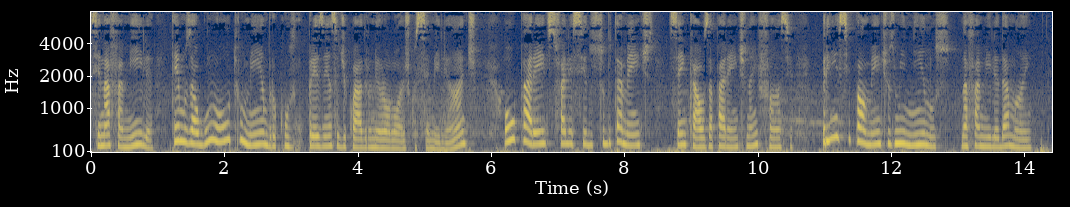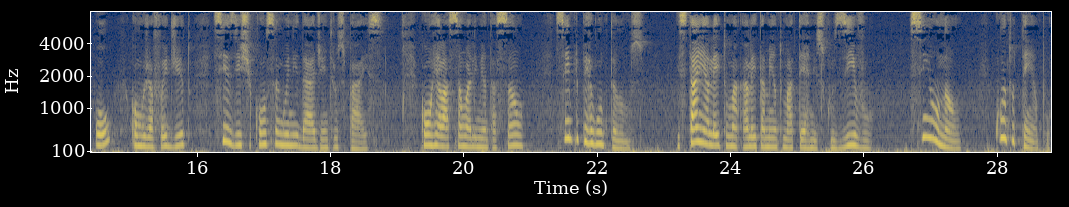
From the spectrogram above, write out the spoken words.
Se na família temos algum outro membro com presença de quadro neurológico semelhante, ou parentes falecidos subitamente, sem causa aparente na infância, principalmente os meninos na família da mãe, ou como já foi dito, se existe consanguinidade entre os pais. Com relação à alimentação, sempre perguntamos: está em aleitamento materno exclusivo? Sim ou não? Quanto tempo?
